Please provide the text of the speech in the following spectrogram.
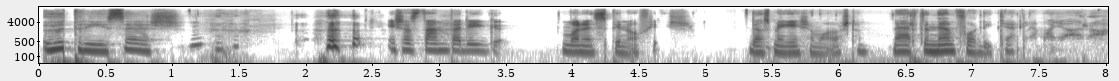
Öt részes? És aztán pedig van egy spin-off is. De azt még én sem olvastam. Mert nem fordítják le magyarra.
